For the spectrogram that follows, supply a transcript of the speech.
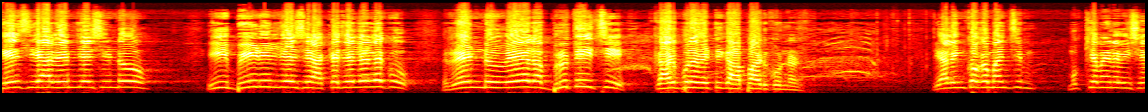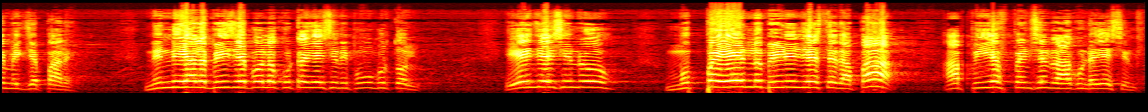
కేసీఆర్ ఏం చేసిండు? ఈ బీడీలు చేసే అక్క చెల్లెలకు రెండు వేల భృతి ఇచ్చి కడుపులో పెట్టి కాపాడుకున్నాడు. ఇవాళ ఇంకొక మంచి ముఖ్యమైన విషయం మీకు చెప్పాలి. నిన్న ఇవాళ బీజేపీలో కుట్ర చేసింది పువ్వు గుర్తోళ్ళు. ఏం చేసిండ్రు? ముప్పై ఏండ్లు బీడీలు చేస్తే తప్ప ఆ పిఎఫ్ పెన్షన్ రాకుండా చేసిండ్రు.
